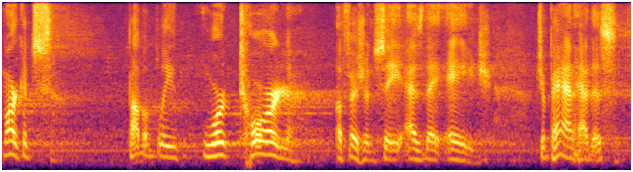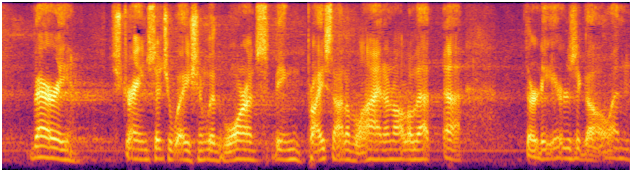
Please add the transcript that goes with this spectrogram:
markets probably work toward efficiency as they age. Japan had this very strange situation with warrants being priced out of line and all of that uh, 30 years ago. And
